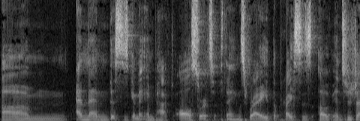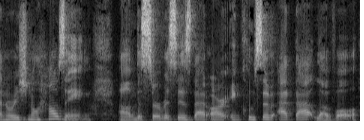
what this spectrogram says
Um, and then this is going to impact all sorts of things, right? The prices of intergenerational housing, um, the services that are inclusive at that level,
